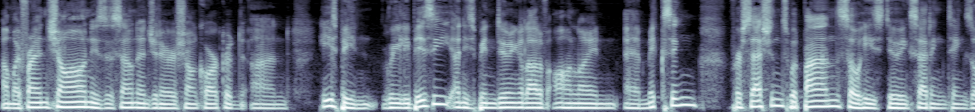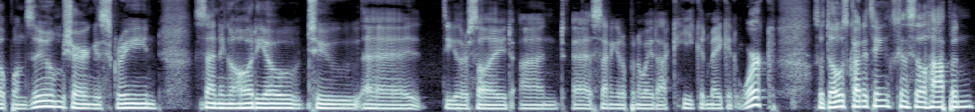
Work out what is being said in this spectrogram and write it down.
and my friend Sean is a sound engineer, Sean Corcoran, and he's been really busy, and he's been doing a lot of online uh, mixing for sessions with bands. So he's doing setting things up on Zoom, sharing his screen, sending audio to. Uh, the other side and uh, setting it up in a way that he can make it work. So those kind of things can still happen.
